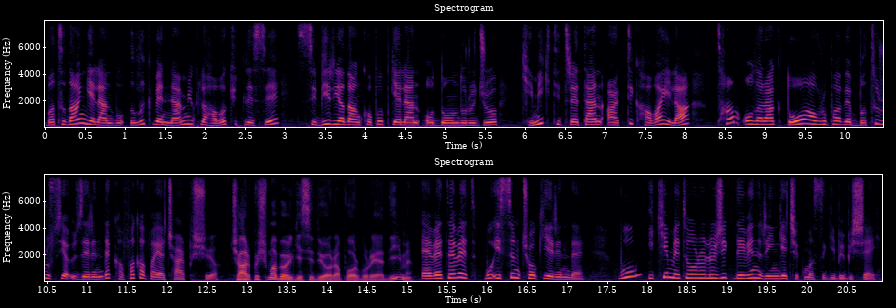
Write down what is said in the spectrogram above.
Batıdan gelen bu ılık ve nem yüklü hava kütlesi, Sibirya'dan kopup gelen o dondurucu, kemik titreten Arktik havayla tam olarak Doğu Avrupa ve Batı Rusya üzerinde kafa kafaya çarpışıyor. Çarpışma bölgesi diyor rapor buraya değil mi? Evet evet, bu isim çok yerinde. Bu iki meteorolojik devin ringe çıkması gibi bir şey.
